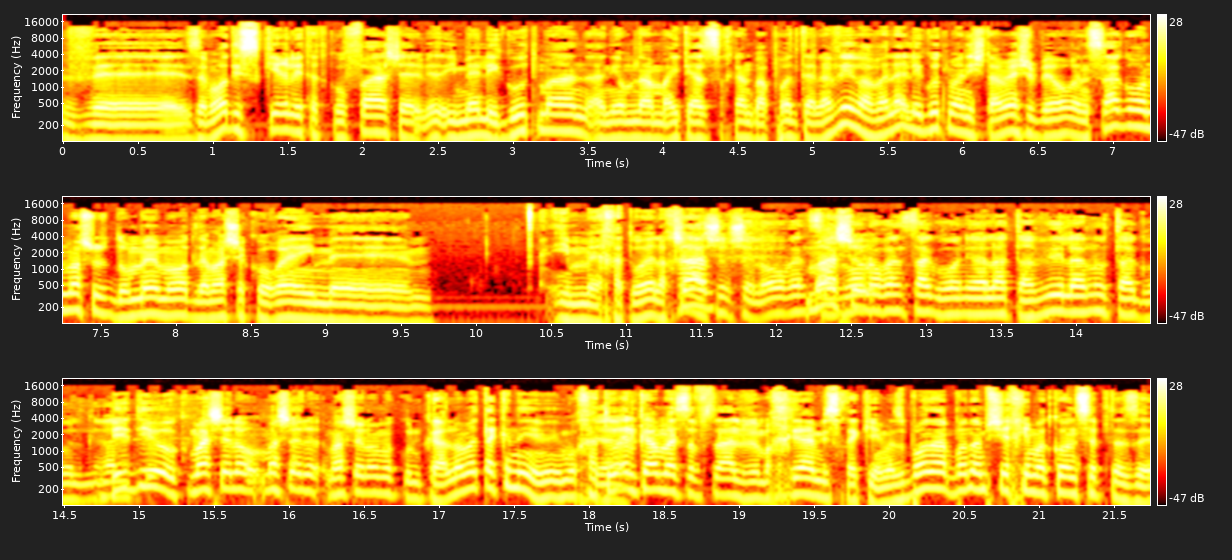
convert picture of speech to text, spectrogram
וזה מאוד הזכיר לי את התקופה של, עם אלי גוטמן, אני אמנם הייתי אז שחקן בהפועל תל אביב, אבל אלי גוטמן השתמש באורן סגרון, משהו דומה מאוד למה שקורה עם... אה, עם חתואל אה, עכשיו, השיר של אורן משהו- סגרון, אורן סגרון, יאללה, תביא לנו את הגול. בדיוק, מה שלא, מה שלא, מה שלא מקולקל, לא מתקנים. אם כן. חתואל קם מהספסל ומכריע משחקים, אז בוא, נ- בוא נמשיך עם הקונספט הזה.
